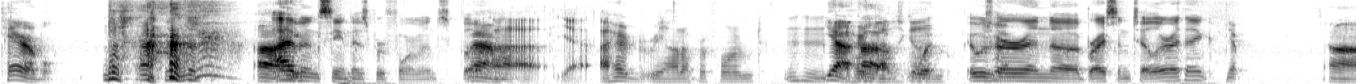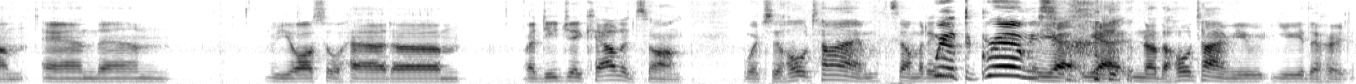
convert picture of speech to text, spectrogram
terrible. Uh, I haven't seen his performance, but Yeah. Uh, yeah, I heard Rihanna performed. Mhm. Yeah, I heard uh, that was good. what- it was Yeah. her and uh, Bryson Tiller, I think. Um, and then you also had um, a DJ Khaled song, which the whole time somebody We at the Grammys. yeah yeah no the whole time you you either heard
